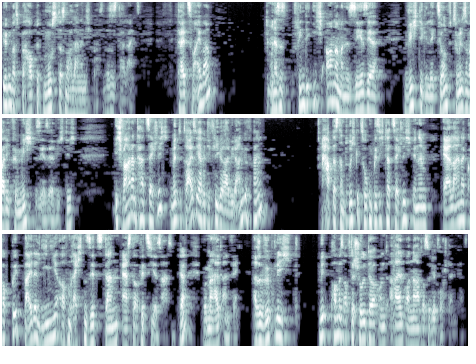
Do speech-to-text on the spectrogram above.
irgendwas behauptet, muss das noch lange nicht passen. Das ist Teil eins. Teil zwei war, und das ist, finde ich, auch nochmal eine sehr, sehr wichtige Lektion. Zumindest war die für mich sehr, sehr wichtig. Ich war dann tatsächlich, Mitte 30 habe ich die Fliegerei wieder angefangen habe das dann durchgezogen, bis ich tatsächlich in einem Airliner-Cockpit bei der Linie auf dem rechten Sitz dann erster Offizier saß, ja, wo man halt anfängt. Also wirklich mit Pommes auf der Schulter und allem Ornat, was du dir vorstellen kannst.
